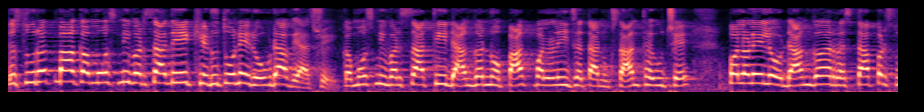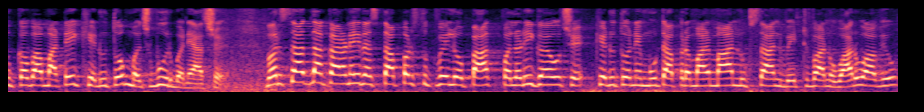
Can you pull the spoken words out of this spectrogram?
તો સુરતમાં કમોસમી વરસાદે ખેડૂતોને રોવડાવ્યા છે. કમોસમી વરસાદથી ડાંગરનો પાક પલળી જતા નુકસાન થયું છે. પલળેલો ડાંગર રસ્તા પર સૂકવવા માટે ખેડૂતો મજબૂર બન્યા છે. વરસાદના કારણે રસ્તા પર સૂકવેલો પાક પલળી ગયો છે. ખેડૂતોને મોટા પ્રમાણમાં નુકસાન વેઠવાનો વારો આવ્યો.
